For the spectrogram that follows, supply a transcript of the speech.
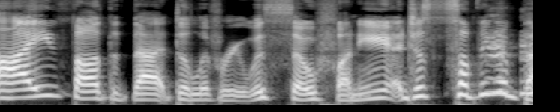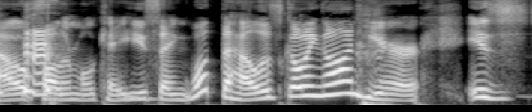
I thought that that delivery was so funny. Just something about Father Mulcahy He's saying, What the hell is going on here is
